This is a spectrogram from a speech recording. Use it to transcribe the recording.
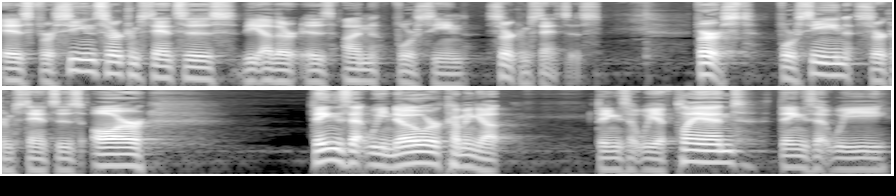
is foreseen circumstances, the other is unforeseen circumstances. First, foreseen circumstances are things that we know are coming up, things that we have planned, things that we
